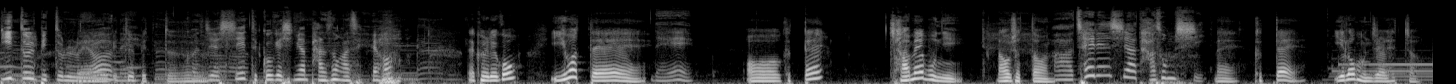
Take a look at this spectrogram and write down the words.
삐뚤삐뚤로요. 네, 삐뚤삐뚤. 권지혜 씨 듣고 계시면 반성하세요. 네 그리고 2화 때 네. 어 그때 자매분이 나오셨던 아, 채린 씨와 다솜 씨. 네 그때 이런 문제를 했죠.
